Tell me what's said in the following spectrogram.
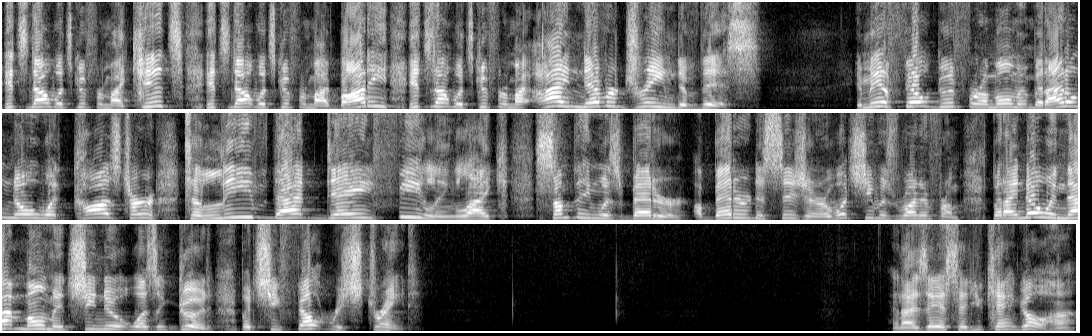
It's not what's good for my kids. It's not what's good for my body. It's not what's good for my. I never dreamed of this. It may have felt good for a moment, but I don't know what caused her to leave that day feeling like something was better, a better decision, or what she was running from. But I know in that moment she knew it wasn't good, but she felt restraint. And Hosea said, You can't go, huh?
